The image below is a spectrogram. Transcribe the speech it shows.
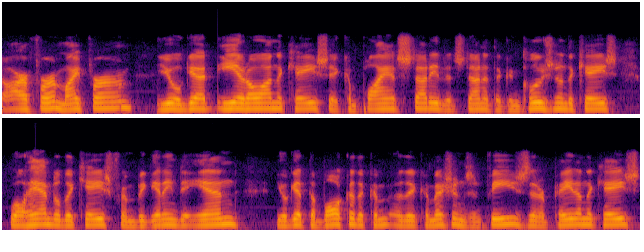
our firm, my firm, you'll get E&O on the case, a compliance study that's done at the conclusion of the case. We'll handle the case from beginning to end. You'll get the bulk of the, com- the commissions and fees that are paid on the case.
